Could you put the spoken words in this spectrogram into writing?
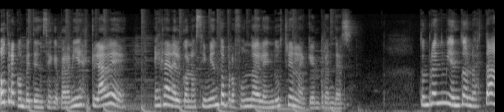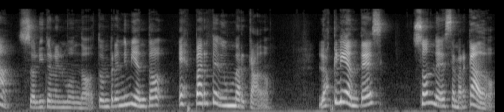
Otra competencia que para mí es clave es la del conocimiento profundo de la industria en la que emprendes. Tu emprendimiento no está solito en el mundo, tu emprendimiento es parte de un mercado. Los clientes son de ese mercado.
